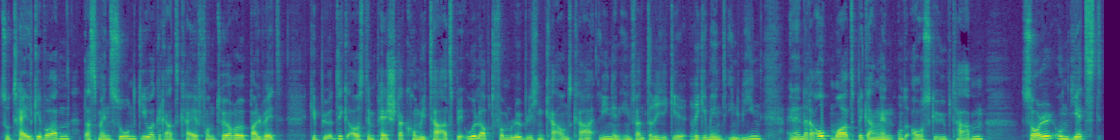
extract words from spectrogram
zuteil geworden, dass mein Sohn Georg Radkay von Töre Balvet gebürtig aus dem Pester Komitat, beurlaubt vom löblichen K&K Linieninfanterieregiment in Wien, einen Raubmord begangen und ausgeübt haben, soll und jetzt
